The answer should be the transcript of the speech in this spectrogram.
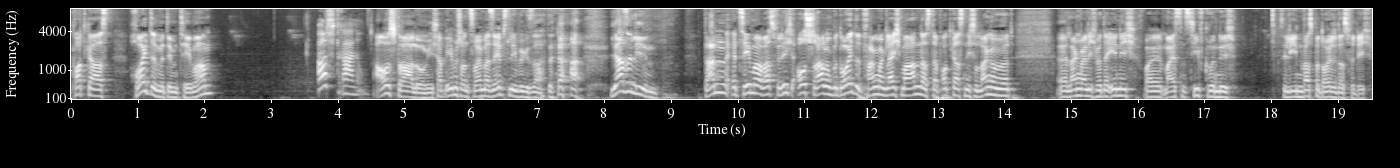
Podcast. Heute mit dem Thema Ausstrahlung. Ausstrahlung. Ich habe eben schon zweimal Selbstliebe gesagt. ja, Celine, dann erzähl mal, was für dich Ausstrahlung bedeutet. Fangen wir gleich mal an, dass der Podcast nicht so lange wird. Äh, langweilig wird er eh nicht, weil meistens tiefgründig. Celine, was bedeutet das für dich?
